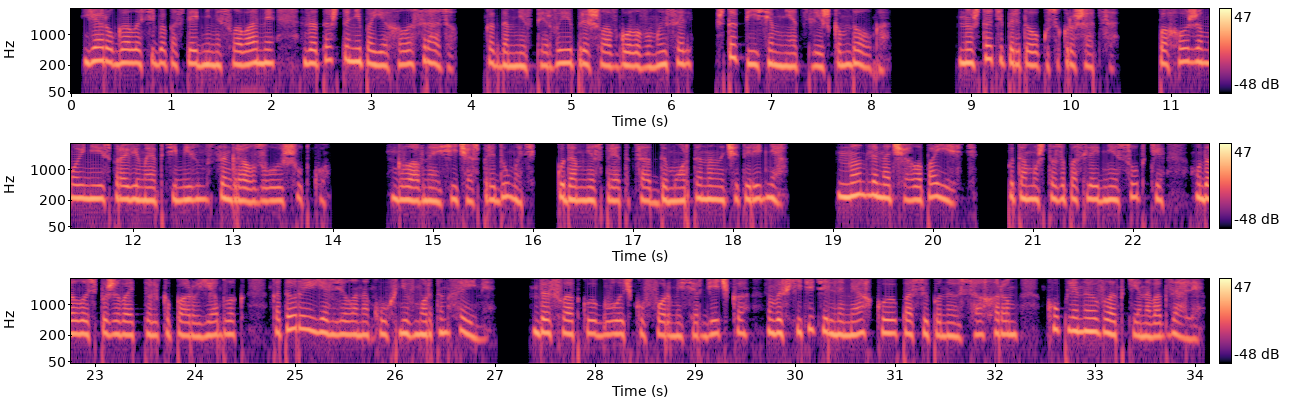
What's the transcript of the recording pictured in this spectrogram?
Я ругала себя последними словами за то, что не поехала сразу, когда мне впервые пришла в голову мысль, что писем нет слишком долго. Ну что теперь толку сокрушаться? Похоже, мой неисправимый оптимизм сыграл злую шутку. Главное сейчас придумать, куда мне спрятаться от Демортона на четыре дня. Но для начала поесть потому что за последние сутки удалось пожевать только пару яблок, которые я взяла на кухне в Мортенхейме, да сладкую булочку в форме сердечка, восхитительно мягкую, посыпанную сахаром, купленную в лотке на вокзале.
